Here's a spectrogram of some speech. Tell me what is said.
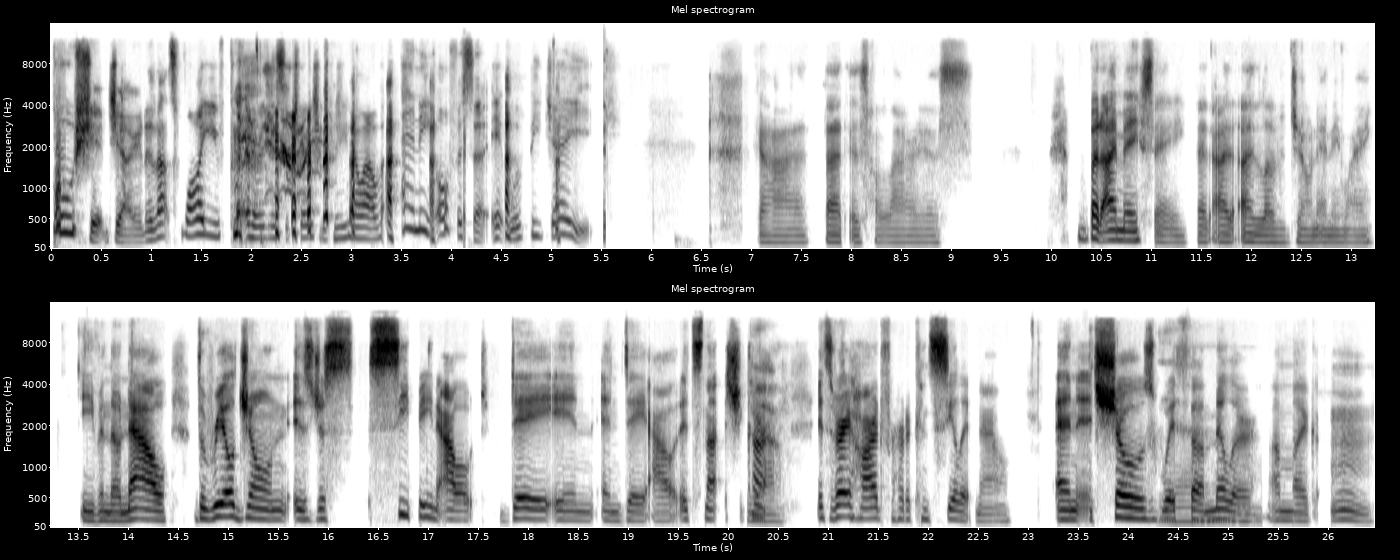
Bullshit, Joan, and that's why you've put her in this situation because you know out of any officer, it would be Jake. God, that is hilarious. But I may say that I, I love Joan anyway. Even though now the real Joan is just seeping out day in and day out. It's not, she can't, Yeah. it's very hard for her to conceal it now. And it shows with Yeah. uh, Miller. I'm like, mm,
